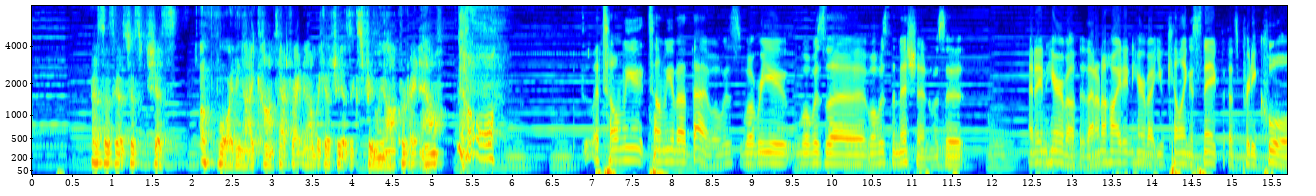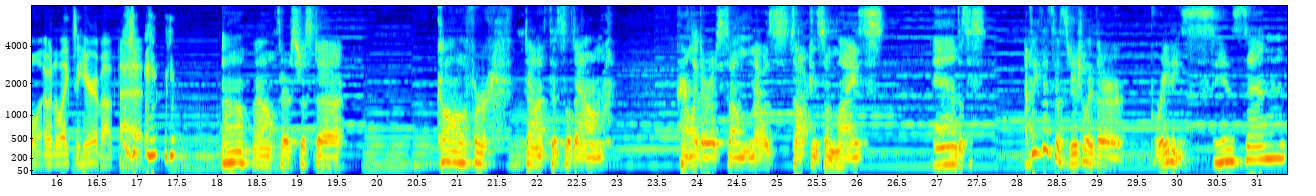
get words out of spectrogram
Francisca is just just avoiding eye contact right now because she is extremely awkward right now. no. Uh, Tell me tell me about that. What was what were you? What was the what was the mission? Was it? I didn't hear about this. I don't know how I didn't hear about you killing a snake, but that's pretty cool. I would have liked to hear about that. Oh, well, there's just a call for down at Thistledown. Apparently there was some that was stalking some mice. And this is I think this is usually their breeding season.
